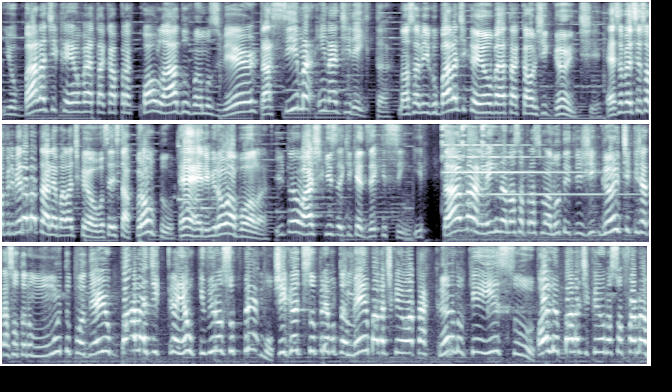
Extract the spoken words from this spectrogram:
E o Bala de Canhão vai atacar pra qual lado? Vamos ver. Pra cima e na direita. Nosso amigo Bala de Canhão vai atacar o gigante. Essa vai ser sua primeira batalha, Bala de Canhão. Você está pronto? É, ele virou uma bola. Então eu acho que isso aqui quer dizer que sim. E Tá valendo a nossa próxima luta entre Gigante, que já tá soltando muito poder, e o Bala de Canhão, que virou Supremo. Gigante Supremo também, o Bala de Canhão atacando, que isso? Olha o Bala de Canhão na sua forma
